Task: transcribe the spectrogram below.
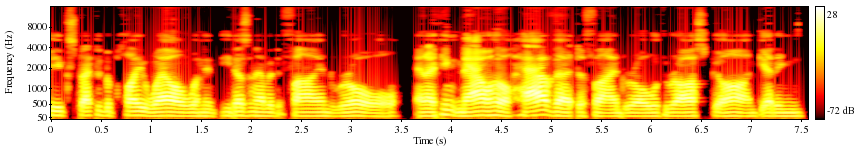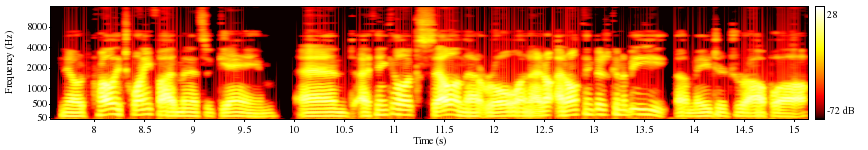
be expected to play well when he doesn't have a defined role. And I think now he'll have that defined role with Ross gone, getting, you know, probably 25 minutes a game. And I think he'll excel in that role. And I don't, I don't think there's going to be a major drop off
